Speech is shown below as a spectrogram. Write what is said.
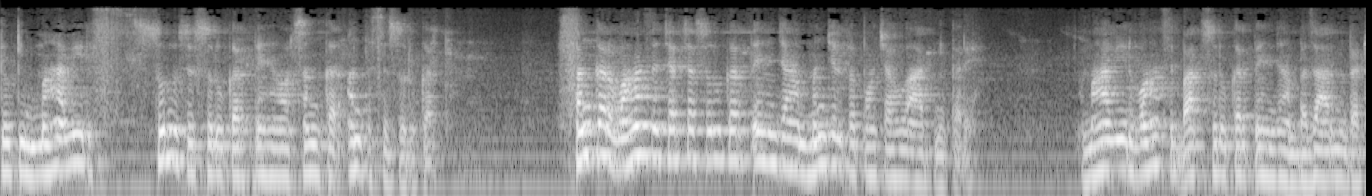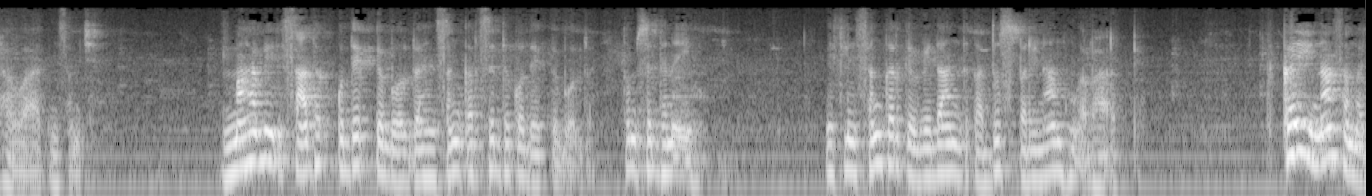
क्योंकि महावीर शुरू से शुरू करते हैं और शंकर अंत से शुरू करते हैं। शंकर वहाँ से चर्चा शुरू करते हैं जहाँ मंजिल पर पहुँचा हुआ आदमी करे। महावीर वहाँ से बात शुरू करते हैं जहाँ बाज़ार में बैठा हुआ आदमी समझे। महावीर साधक को देख के बोल रहे हैं, शंकर सिद्ध को देख के बोल रहे हैं। तुम सिद्ध नहीं हो। इसलिए शंकर के वेदांत का दुष्परिणाम हुआ भारत पे। कई ना समझ,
